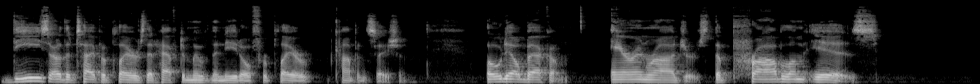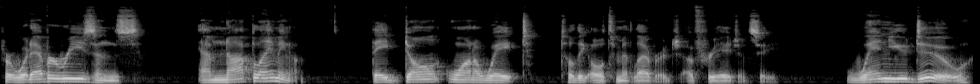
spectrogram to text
These are the type of players that have to move the needle for player compensation. Odell Beckham, Aaron Rodgers. The problem is, for whatever reasons, I'm not blaming them. They don't want to wait till the ultimate leverage of free agency. When you do,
